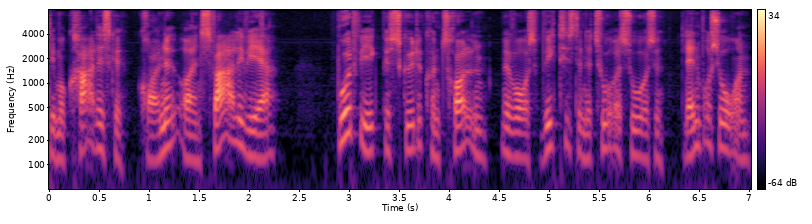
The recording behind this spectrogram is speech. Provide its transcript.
demokratiske, grønne og ansvarlige vi er, burde vi ikke beskytte kontrollen med vores vigtigste naturressource, landbrugsjorden.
